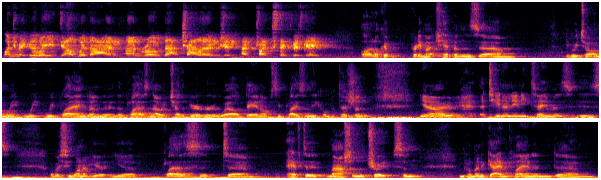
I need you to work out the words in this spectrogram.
what do you make of the way he dealt with that and, and rode that challenge and, and, tried to stick to his game? Oh, look, it pretty much happens um, every time we, we, we, play England. The, the, players know each other very, very well. Dan obviously plays in the competition. You know, a 10 in any team is, is obviously one of your, your players that um, have to marshal the troops and implement a game plan. And um,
